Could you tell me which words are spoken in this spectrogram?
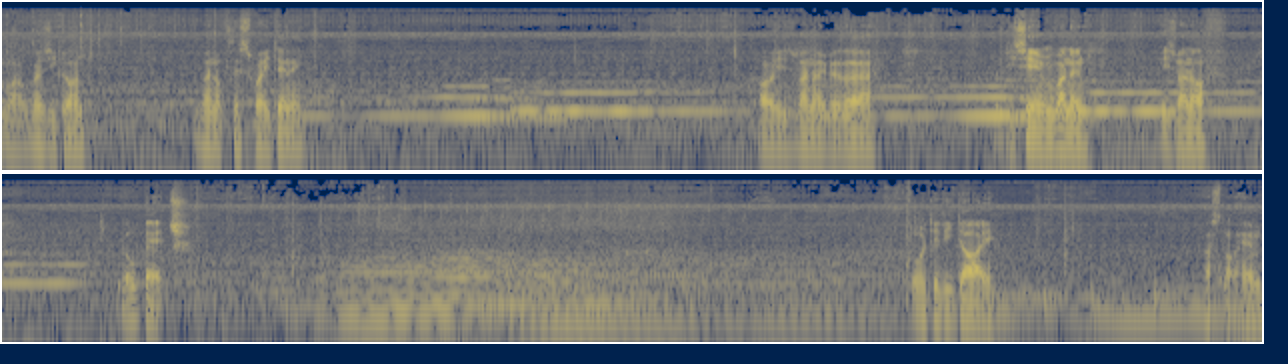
Right, where's he gone? He ran off this way, didn't he? Oh, he's run over there. But you see him running. He's run off. Little bitch. Or did he die? That's not him.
